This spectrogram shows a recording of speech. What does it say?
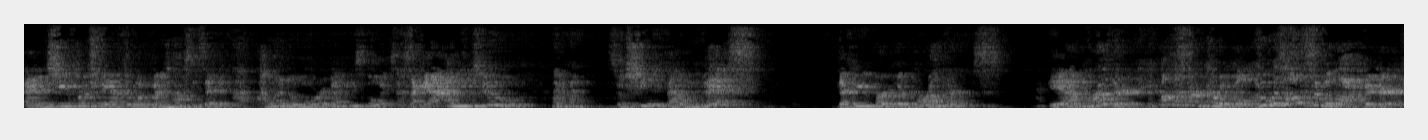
And she approached me after one of my talks and said, I, I want to know more about these boys. I was like, ah, me too. so she found this. Deaf-mute Burglar Brothers. He had a brother, Oscar Crokel, who was also a lockpicker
